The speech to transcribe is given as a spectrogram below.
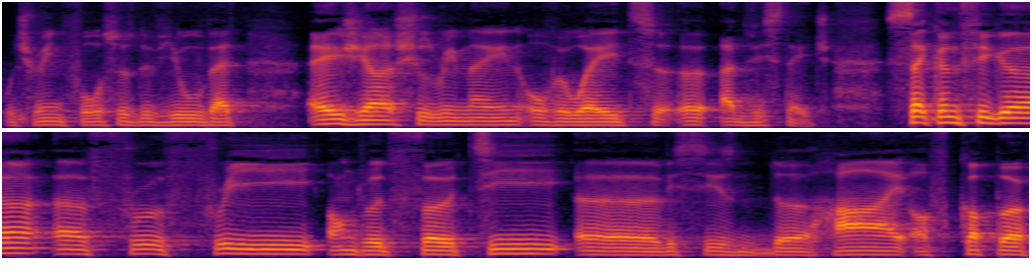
which reinforces the view that Asia should remain overweight uh, at this stage. Second figure, uh, 330. Uh, this is the high of copper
